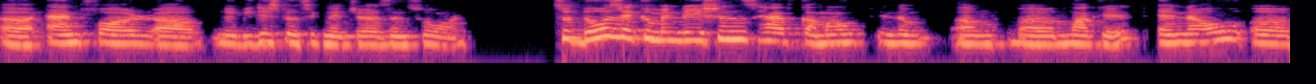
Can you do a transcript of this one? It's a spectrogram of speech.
uh, and for uh, maybe digital signatures and so on. So those recommendations have come out in the um, uh, market, and now uh,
